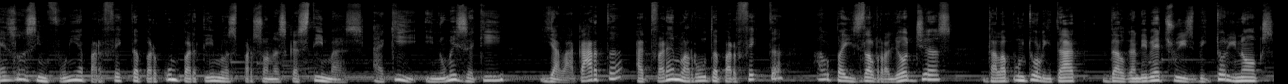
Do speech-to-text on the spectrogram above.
És la sinfonia perfecta per compartir amb les persones que estimes. Aquí i només aquí i a la carta et farem la ruta perfecta al país dels rellotges, de la puntualitat, del ganivet suís Victorinox,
